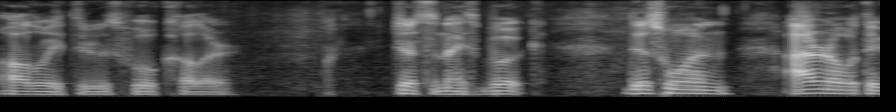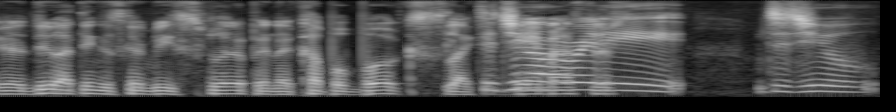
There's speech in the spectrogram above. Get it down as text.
all the way through. It's full color. Just a nice book. This one, I don't know what they're gonna do. I think it's gonna be split up in a couple books. Like Did the you Game Masters. already? Did you?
